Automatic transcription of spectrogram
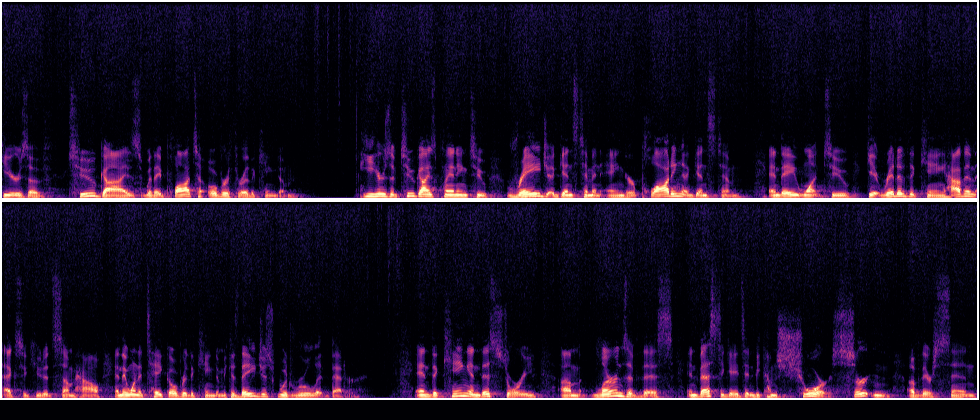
hears of two guys with a plot to overthrow the kingdom he hears of two guys planning to rage against him in anger, plotting against him, and they want to get rid of the king, have him executed somehow, and they want to take over the kingdom because they just would rule it better. And the king in this story um, learns of this, investigates it, and becomes sure, certain of their sin,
